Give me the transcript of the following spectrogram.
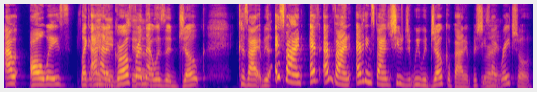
I always like I had a girlfriend that was a joke because I'd be like, it's fine, I'm fine, everything's fine. She we would joke about it, but she's like, Right. Rachel,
